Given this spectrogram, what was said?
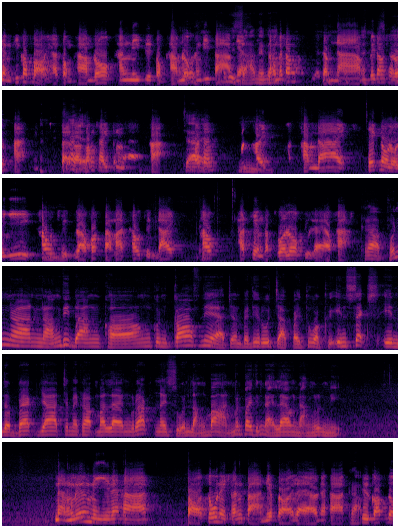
อย่างที่เขาบอกนะสงครามโลกครั้งนี้คือสงครามโลกครั้งที่สามเนี่ยครั้งที่สามเห็นไหมเราไม่ต้องดำน้ำไม่ต้องใช้รถถังแต่ใช่เราต้องใช้สมองค่ะใช่เพราะฉะนั้นคนไทยทำได้เทคโนโลยีเข้าถึงเราก็สามารถเข้าถึงได้เข้าทัดเทียมกับทั่วโลกอยู่แล้วค่ะ ครับผลงานหนังที่ดังของคุณกอล์ฟเนี่ยจนเป็นที่รู้จักไปทั่วคือ Insects in the Backyard ใช่ไหมครับมแมลงรักในสวนหลังบ้านมันไปถึงไหนแล้วหนังเรื่องนี้ หนังเรื่องนี้นะคะ ต่อสู้ในชั้นศาลเรียบร้อยแล้วนะคะครับอก๊อฟโด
